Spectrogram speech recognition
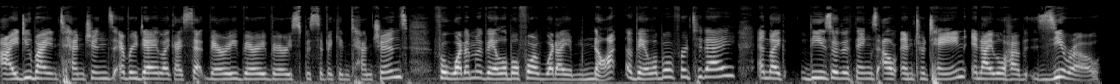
I do my intentions every day. Like I set very, very, very specific intentions for what I'm available for and what I am not available for today. And like these are the things I'll entertain and I will have zero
